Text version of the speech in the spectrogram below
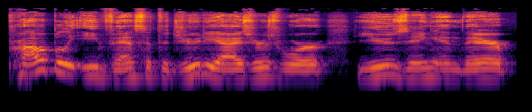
probably events that the Judaizers were using in their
